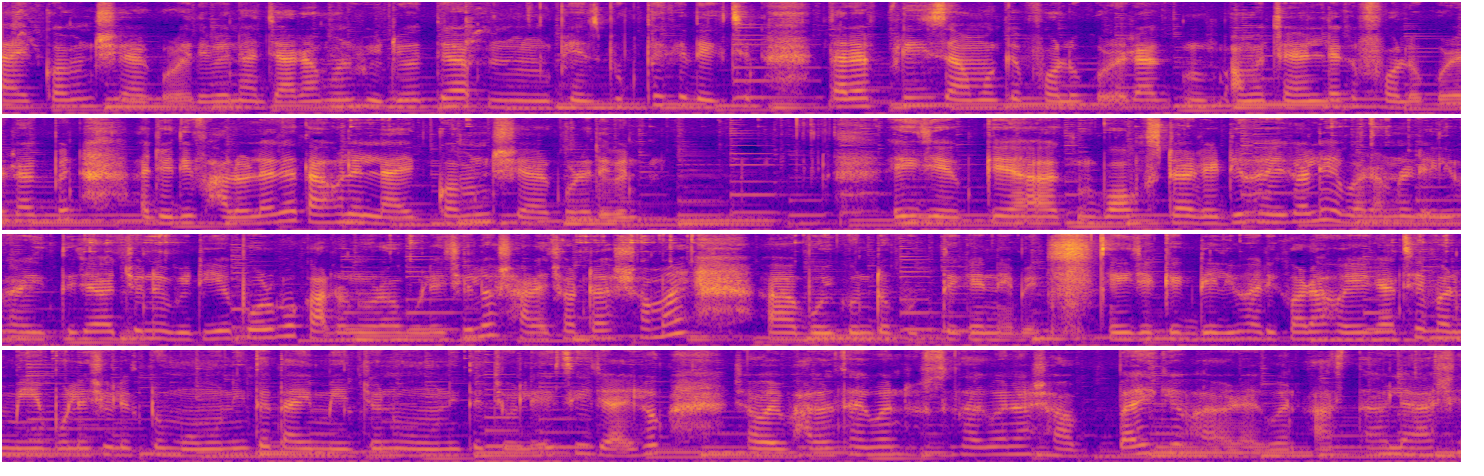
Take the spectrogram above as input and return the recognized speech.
লাইক কমেন্ট শেয়ার করে দেবেন। আর যারা আমার ভিডিওতে ফেসবুক থেকে দেখছেন, তারা প্লিজ আমাকে ফলো করে রাখ আমার চ্যানেলটাকে ফলো করে রাখবেন। আর যদি ভালো লাগে, তাহলে লাইক কমেন্ট শেয়ার করে দেবেন। এই যে বক্সটা রেডি হয়ে গেলে এবার আমরা ডেলিভারি দিতে যাওয়ার জন্য বেরিয়ে পড়ব। কারণ ওরা বলেছিল সাড়ে ছটার সময় বৈকুণ্ঠপুর থেকে নেবে। এই যে কেক ডেলিভারি করা হয়ে গেছে। এবার মেয়ে বলেছিল একটু মোমো নিতে, তাই মেয়ের জন্য মোমো নিতে চলে এসেছি। যাই হোক, সবাই ভালো থাকবেন, সুস্থ থাকবেন, আর সবাইকে ভালো রাখবেন। আজ তাহলে আসি,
